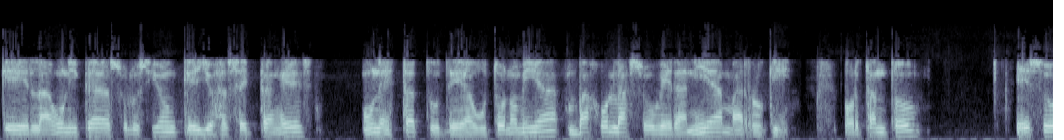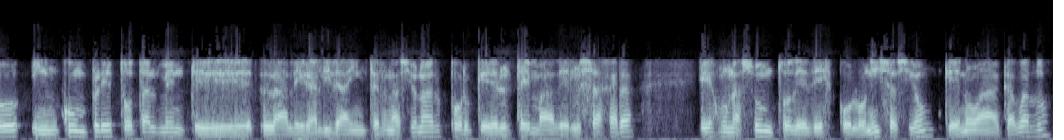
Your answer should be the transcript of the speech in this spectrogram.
que la única solución que ellos aceptan es un estatus de autonomía bajo la soberanía marroquí. Por tanto, eso incumple totalmente la legalidad internacional porque el tema del Sáhara es un asunto de descolonización que no ha acabado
